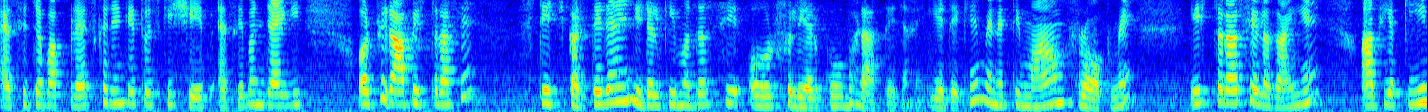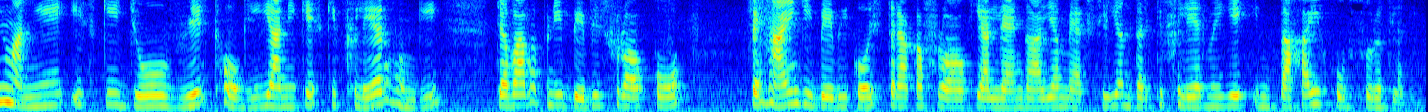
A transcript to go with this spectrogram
ऐसे जब आप प्रेस करेंगे तो इसकी शेप ऐसे बन जाएगी। और फिर आप इस तरह से स्टिच करते जाएँ नीडल की मदद से और फ्लेयर को बढ़ाते जाएँ। ये देखें, मैंने तमाम फ्रॉक में इस तरह से लगाई हैं। आप यकीन मानिए, इसकी जो विर्थ होगी, यानी कि इसकी फ्लेयर होंगी, जब आप अपनी बेबीज फ्रॉक को पहनाएँगी बेबी को इस तरह का फ्रॉक या लहंगा या मैक्सी अंदर की फ्लेयर में, ये इंतहाई खूबसूरत लगेंगी।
